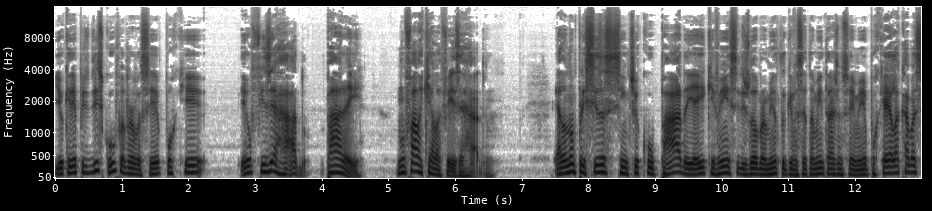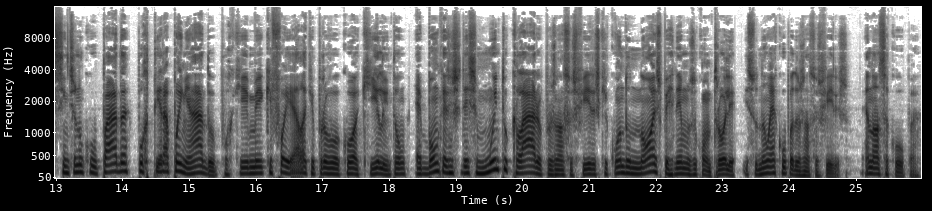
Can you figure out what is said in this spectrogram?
E eu queria pedir desculpa para você porque eu fiz errado. Para aí. Não fala que ela fez errado ela não precisa se sentir culpada, e aí que vem esse desdobramento que você também traz no seu e-mail, porque ela acaba se sentindo culpada por ter apanhado, porque meio que foi ela que provocou aquilo. Então é bom que a gente deixe muito claro para os nossos filhos que quando nós perdemos o controle, isso não é culpa dos nossos filhos, é nossa culpa,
